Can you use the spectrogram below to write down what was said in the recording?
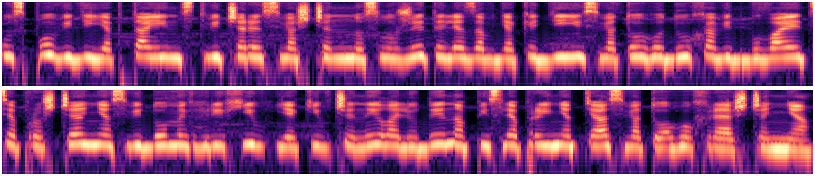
У сповіді, як таїнстві через священнослужителя завдяки дії Святого Духа відбувається прощення свідомих гріхів, які вчинила людина після прийняття святого хрещення.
